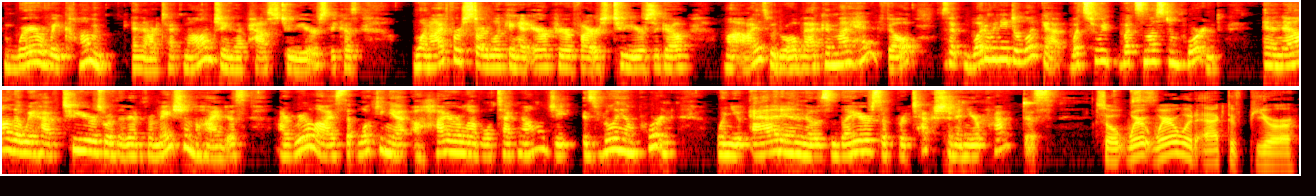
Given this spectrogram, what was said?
where have we come in our technology in the past two years? Because when I first started looking at air purifiers two years ago, my eyes would roll back in my head, Phil. It's like, what do we need to look at? What's we, what's most important? And now that we have two years worth of information behind us, I realize that looking at a higher level technology is really important when you add in those layers of protection in your practice. So where where would Active Pure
